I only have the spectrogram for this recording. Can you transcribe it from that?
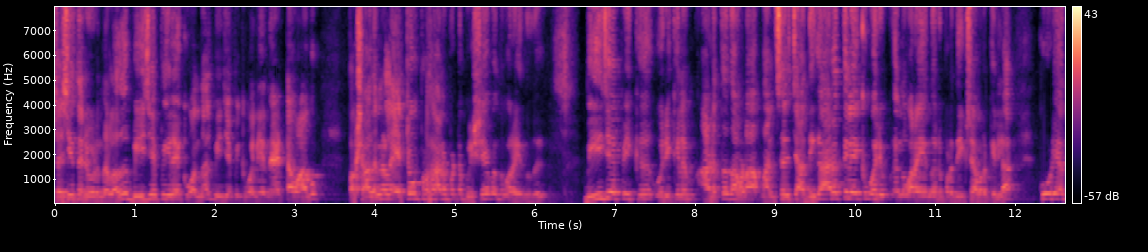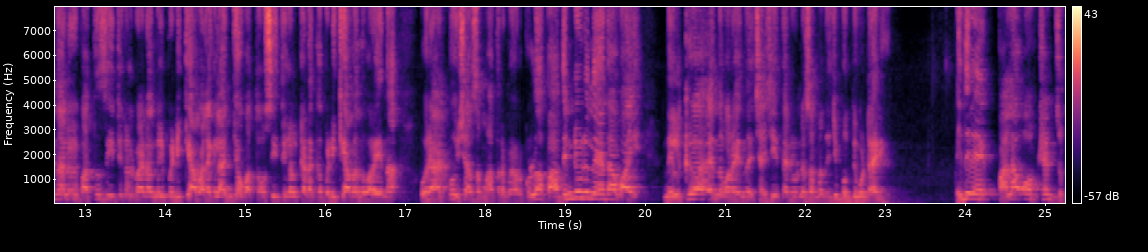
ശശി തരൂർ എന്നുള്ളത് ബി ജെ പിയിലേക്ക് വന്നാൽ ബി ജെ പിക്ക് വലിയ നേട്ടമാകും. പക്ഷെ അതിനുള്ള ഏറ്റവും പ്രധാനപ്പെട്ട വിഷയം എന്ന് പറയുന്നത് ബി ജെ പിക്ക് ഒരിക്കലും അടുത്ത തവണ മത്സരിച്ച് അധികാരത്തിലേക്ക് വരും എന്ന് പറയുന്ന ഒരു പ്രതീക്ഷ അവർക്കില്ല. കൂടി എന്നാൽ ഒരു പത്ത് സീറ്റുകൾ വേണമെങ്കിൽ പിടിക്കാം അല്ലെങ്കിൽ അഞ്ചോ പത്തോ സീറ്റുകൾ കിടക്ക് പിടിക്കാം എന്ന് പറയുന്ന ഒരു ആത്മവിശ്വാസം മാത്രമേ അവർക്കുള്ളൂ. അപ്പോൾ അതിന്റെ ഒരു നേതാവായി നിൽക്കുക എന്ന് പറയുന്നത് ശശി തരൂരിനെ സംബന്ധിച്ച് ബുദ്ധിമുട്ടായിരിക്കും. ഇതിലെ പല ഓപ്ഷൻസും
